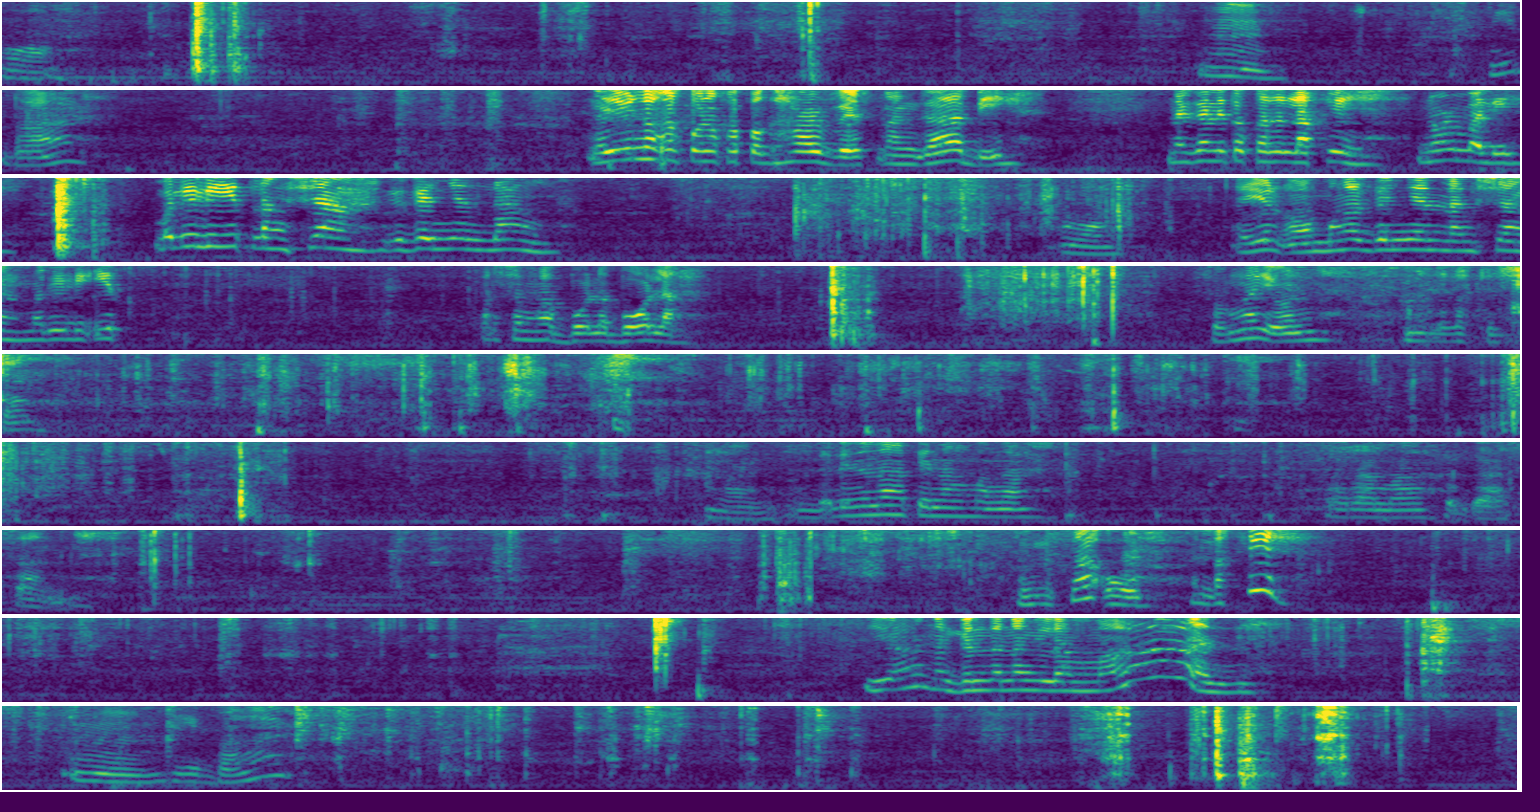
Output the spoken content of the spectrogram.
Oh. Hmm. Diba? Ngayon lang ako nakapag-harvest ng gabi na ganito kalalaki. Normally, maliliit lang siya. Gaganyan lang. Oh. Ayun oh, mga ganyan lang siya. Maliliit. Para sa mga bola-bola. So ngayon, malalaki siya. Ayan. Tanggalin na natin ang mga para mahugasan. Yung isa, oh, ang laki. Yan, ang ganda ng laman. Hmm, diba?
